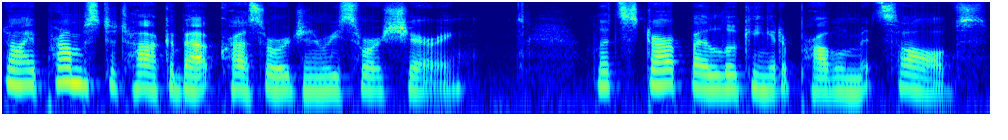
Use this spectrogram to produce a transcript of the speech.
Now, I promised to talk about cross-origin resource sharing. Let's start by looking at a problem it solves.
